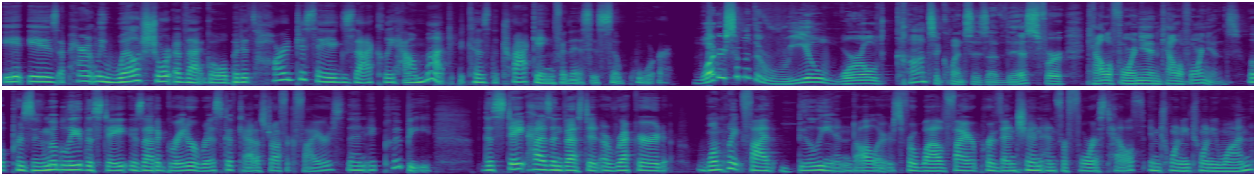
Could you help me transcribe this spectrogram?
it is apparently well short of that goal, but it's hard to say exactly how much because the tracking for this is so poor. What are some of the real world consequences of this for California and Californians? Well, presumably the state is at a greater risk of catastrophic fires than it could be. The state has invested a record $1.5 billion for wildfire prevention and for forest health in 2021.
